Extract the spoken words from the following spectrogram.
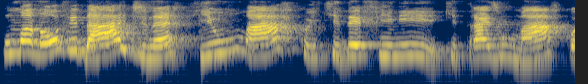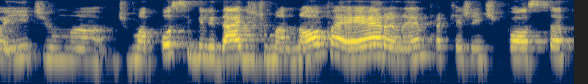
uma novidade, né? E um marco e que define, que traz um marco aí de uma, de uma possibilidade de uma nova era, né? Para que a gente possa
